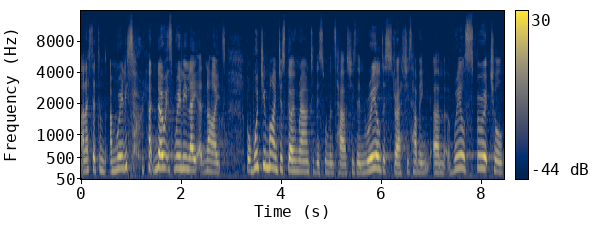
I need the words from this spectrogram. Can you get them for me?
And I said to him, I'm really sorry. I know it's really late at night, but would you mind just going round to this woman's house? She's in real distress. She's having um, a real spiritual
